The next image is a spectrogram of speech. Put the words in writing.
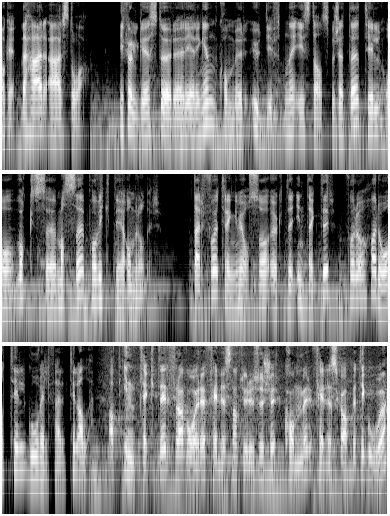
Ok, det her er ståa. Ifølge Støre-regjeringen kommer utgiftene i statsbudsjettet til å vokse masse på viktige områder. Derfor trenger vi også økte inntekter for å ha råd til god velferd til alle. At inntekter fra våre felles naturressurser kommer fellesskapet til gode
